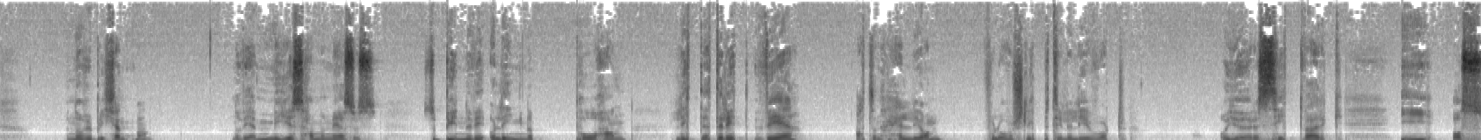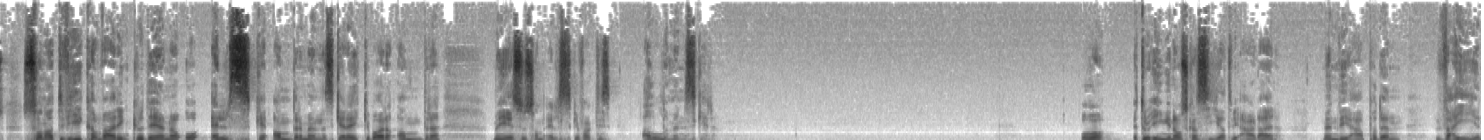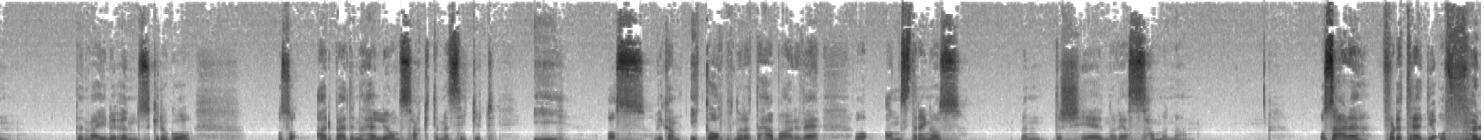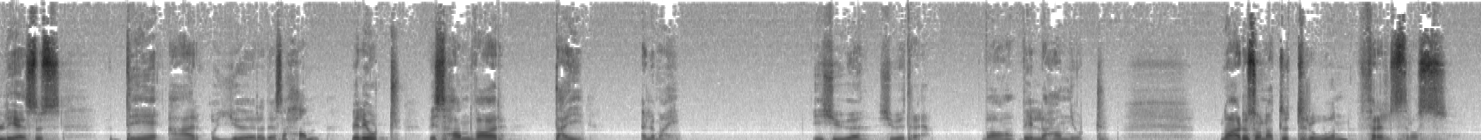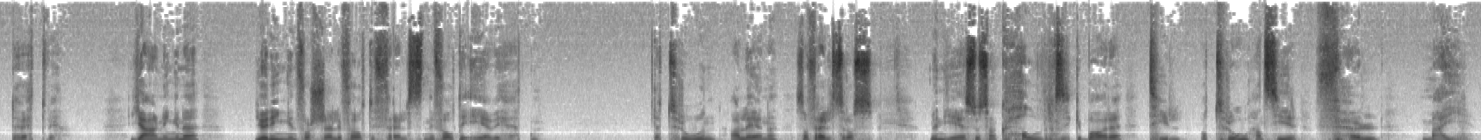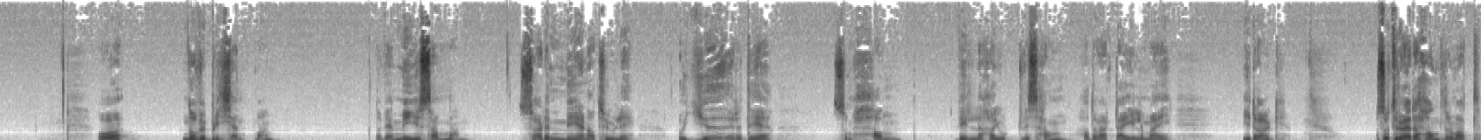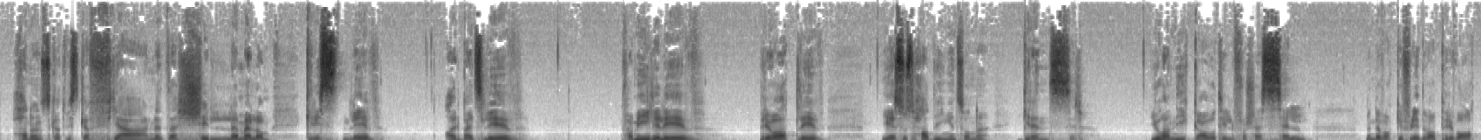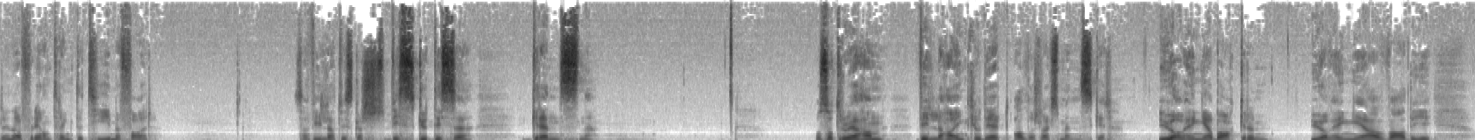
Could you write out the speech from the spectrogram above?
Men når vi blir kjent med ham, når vi er mye sammen med Jesus, så begynner vi å ligne på han litt etter litt ved at Den hellige ånd får lov å slippe til i livet vårt og gjøre sitt verk i oss. Sånn at vi kan være inkluderende og elske andre mennesker. Ikke bare andre, Men Jesus han elsker faktisk alle mennesker. Og jeg tror ingen av oss kan si at vi er der, men vi er på den veien. Den veien vi ønsker å gå. Og så arbeider Den hellige ånd sakte, men sikkert i oss. Vi kan ikke oppnå dette her bare ved å anstrenge oss, men det skjer når vi er sammen med ham. Og så er det for det tredje å følge Jesus. Det er å gjøre det som han ville gjort hvis han var deg eller meg i 2023. Hva ville han gjort? Nå er det jo sånn at troen frelser oss. Det vet vi. Gjerningene gjør ingen forskjell i forhold til frelsen, i forhold til evigheten. Det er troen alene som frelser oss. Men Jesus han kaller oss ikke bare til å tro. Han sier 'følg meg'. Og når vi blir kjent med ham, når vi er mye sammen med ham, så er det mer naturlig å gjøre det som han ville ha gjort hvis han hadde vært deg eller meg i dag. Og så tror jeg det handler om at han ønsker at vi skal fjerne det skillet mellom kristenliv, arbeidsliv, familieliv, privatliv. Jesus hadde ingen sånne grenser. Jo, han gikk av og til for seg selv, men det var ikke fordi det var privatliv, det var fordi han trengte tid med far. Så han vil at vi skal viske ut disse grensene. Og så tror jeg han ville ha inkludert alle slags mennesker. Uavhengig av bakgrunn, uavhengig av hva de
